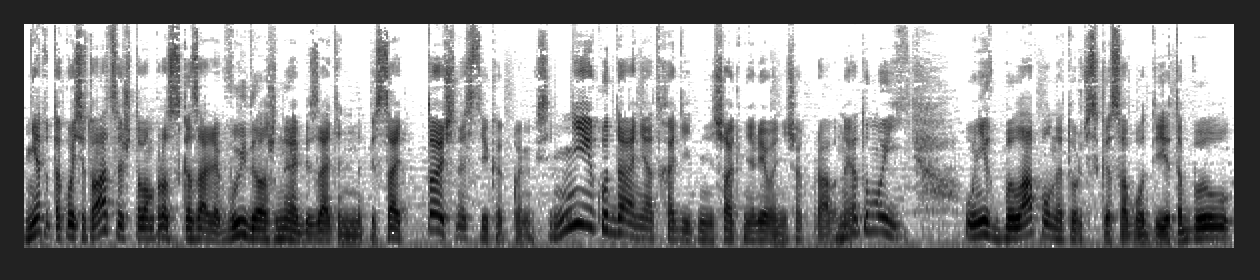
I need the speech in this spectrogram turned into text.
нету такой ситуации, что вам просто сказали, вы должны обязательно написать точности, как в комиксе. Никуда не отходить, ни шаг ни лево, ни шаг вправо. Но я думаю, у них была полная творческая свобода, и это был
